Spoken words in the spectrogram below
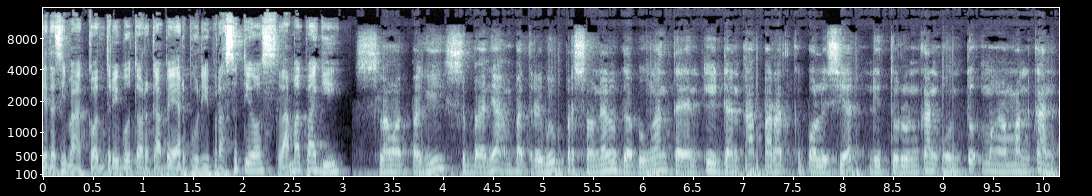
Kita simak kontributor KBR Budi Prasetyo. Selamat pagi. Selamat pagi. Sebanyak 4.000 personel gabungan TNI dan aparat kepolisian diturunkan untuk mengamankan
